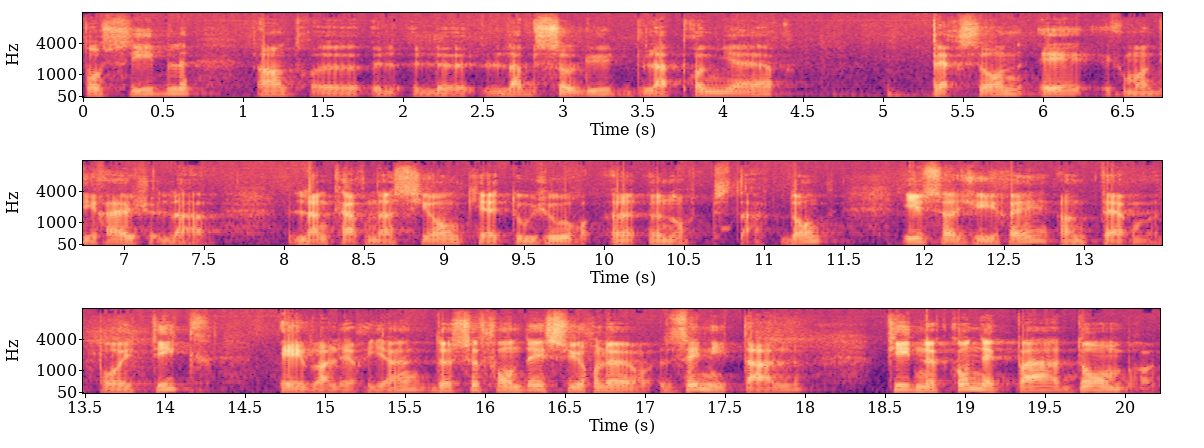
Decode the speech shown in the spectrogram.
possible entre euh, l'absolu de la première personne et, comment dirais-je, l'incarnation qui est toujours un, obstacle. Donc, il s'agirait, en termes poétiques et valériens, de se fonder sur leur zénital qui ne connaît pas d'ombre,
